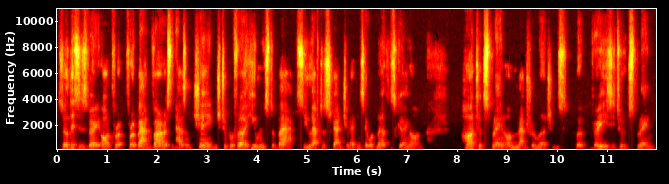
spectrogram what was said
So this is very odd for, for a bat virus that hasn't changed to prefer humans to bats. You have to scratch your head and say, what on earth is going on? Hard to explain on natural emergence, but very easy to explain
